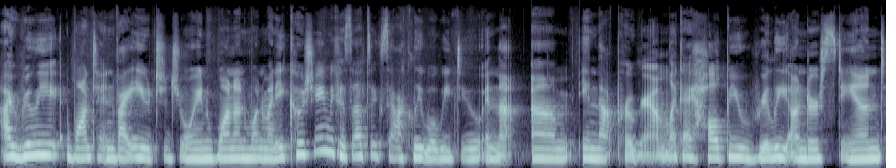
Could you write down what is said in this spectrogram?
I really want to invite you to join one-on-one money coaching because that's exactly what we do in that um, in that program. Like I help you really understand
